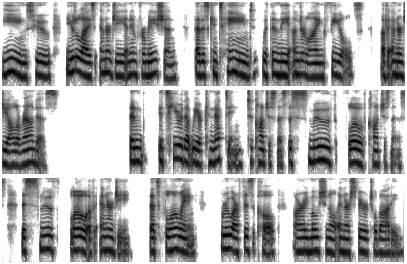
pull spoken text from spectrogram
beings who utilize energy and information that is contained within the underlying fields of energy all around us, then it's here that we are connecting to consciousness, this smooth flow of consciousness, this smooth flow of energy that's flowing through our physical our emotional, and our spiritual body.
